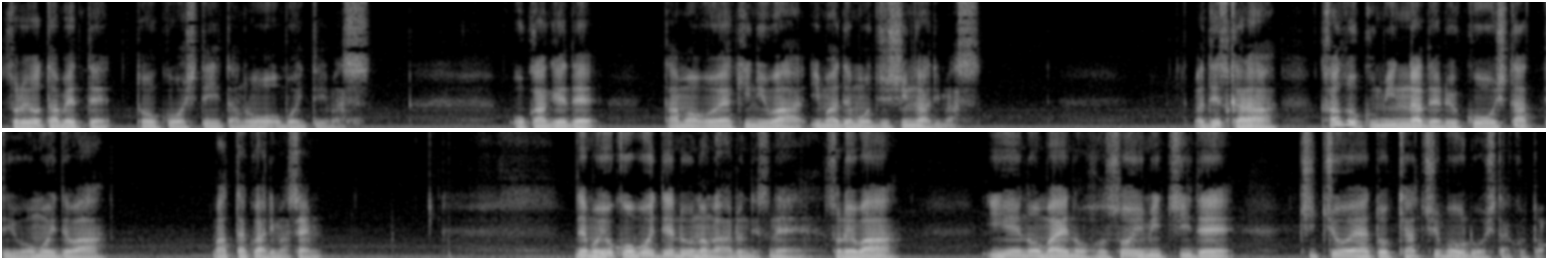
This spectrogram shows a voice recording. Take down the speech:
それを食べて投稿していたのを覚えています。おかげで卵焼きには今でも自信があります。ですから家族みんなで旅行したっていう思い出は全くありません。でもよく覚えているのがあるんですね。それは家の前の細い道で父親とキャッチボールをしたこと。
